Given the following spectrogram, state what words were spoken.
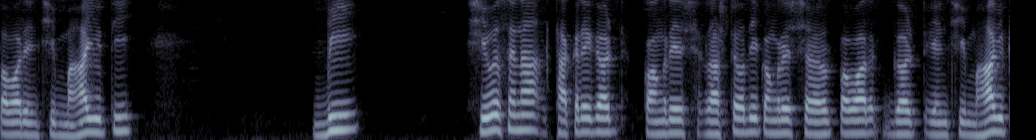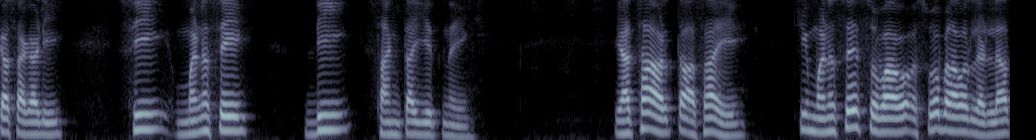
पवार यांची महायुती. बी. शिवसेना ठाकरे गट काँग्रेस राष्ट्रवादी काँग्रेस शरद पवार गट यांची महाविकास आघाडी. सी मनसे. डी सांगता येत नाही. याचा अर्थ असा आहे की मनसे स्वभाव स्वबळावर लढल्यात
